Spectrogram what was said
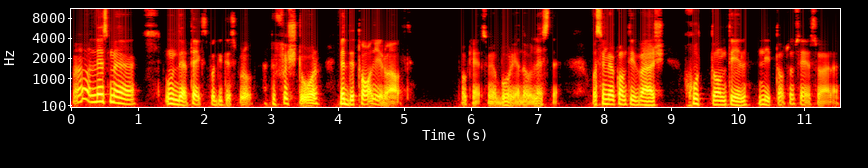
Jag har läst med undertext på ditt språk. Att du förstår med detaljer och allt. Okej, okay, så jag började och läste. Och sen jag kom till vers 17 till 19 som säger så här att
